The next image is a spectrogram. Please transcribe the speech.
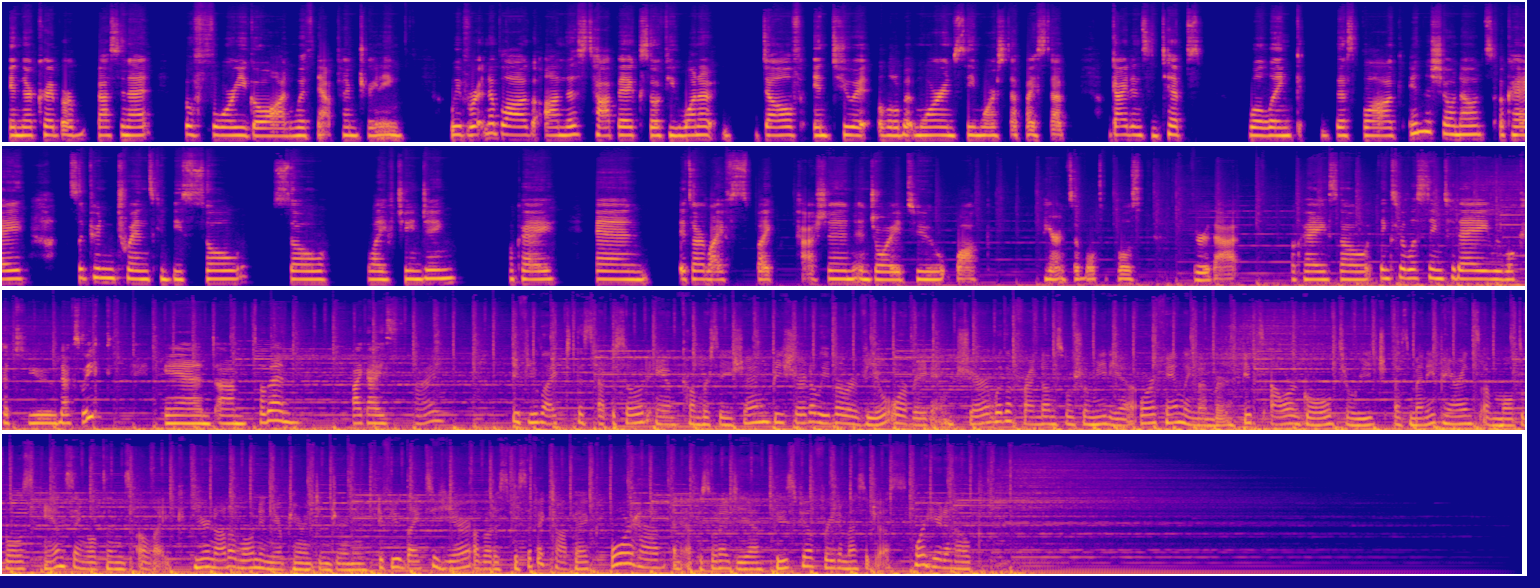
in their crib or bassinet before you go on with nap time training. We've written a blog on this topic. So if you want to delve into it a little bit more and see more step by step guidance and tips, we'll link this blog in the show notes. Okay. Sleep training twins can be so, so life changing. Okay. And it's our life's like passion and joy to walk parents of multiples through that. Okay, so thanks for listening today. We will catch you next week. And um, till then, bye guys. Bye. If you liked this episode and conversation, be sure to leave a review or rating. Share it with a friend on social media or a family member. It's our goal to reach as many parents of multiples and singletons alike. You're not alone in your parenting journey. If you'd like to hear about a specific topic or have an episode idea, please feel free to message us. We're here to help.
